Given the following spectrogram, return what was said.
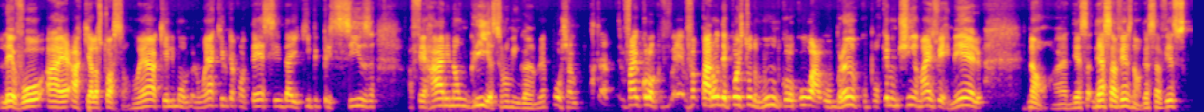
levou a, a aquela situação. Não é aquele não é aquilo que acontece da equipe precisa. A Ferrari na Hungria, se não me engano, né? Poxa, vai colocar, parou depois todo mundo, colocou o branco porque não tinha mais vermelho. Não, é, dessa, dessa vez não. Dessa vez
